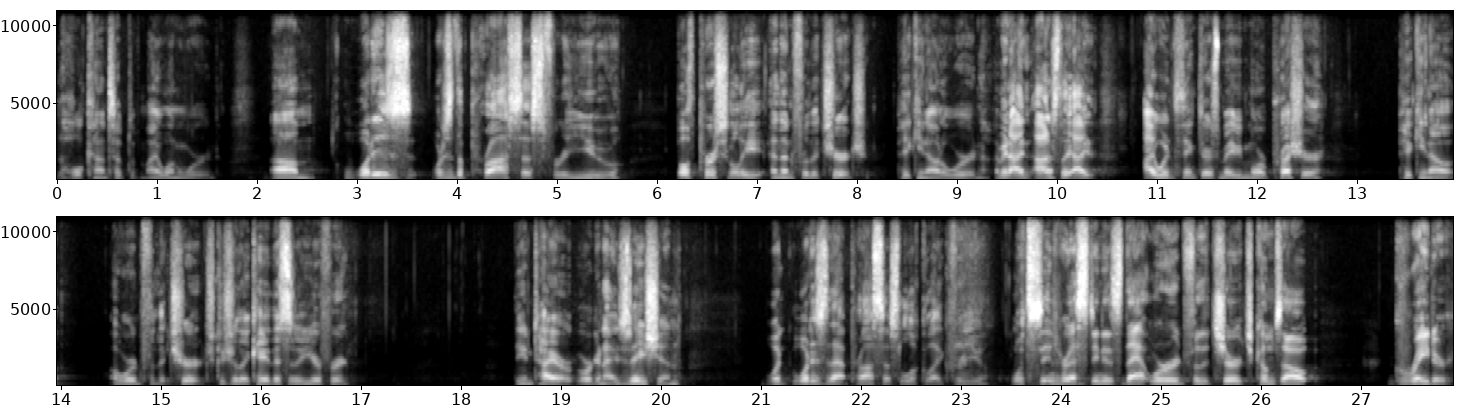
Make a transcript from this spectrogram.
the whole concept of my one word. Um, what is what is the process for you, both personally and then for the church, picking out a word? I mean, I, honestly, I I would think there's maybe more pressure picking out a word for the church because you're like, hey, this is a year for the entire organization. What what does that process look like for you? What's interesting is that word for the church comes out greater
